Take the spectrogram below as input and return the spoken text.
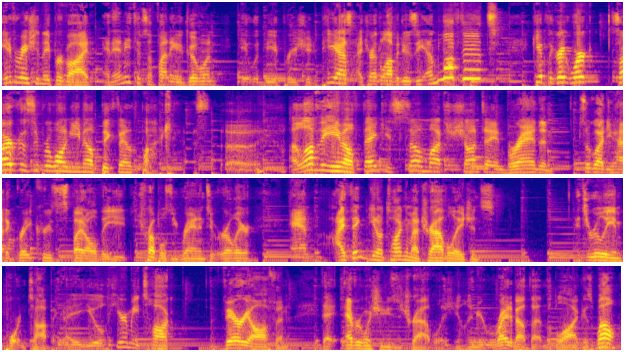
Information they provide, and any tips on finding a good one, it would be appreciated. P.S. I tried the Labadoozie and loved it! Keep up the great work. Sorry for the super long email. Big fan of the podcast. I love the email. Thank you so much, Shantae and Brandon. So glad you had a great cruise despite all the troubles you ran into earlier. And I think, you know, talking about travel agents, it's a really important topic. You'll hear me talk very often that everyone should use a travel agent. You'll hear me write about that in the blog as well.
